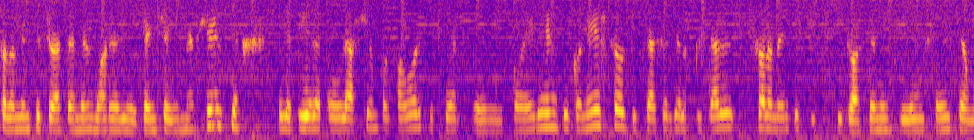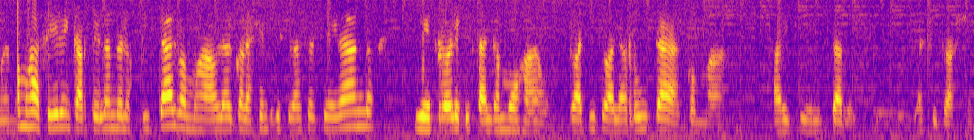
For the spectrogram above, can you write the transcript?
Solamente se va a tener guardia de urgencia y emergencia. Se le pide a la población, por favor, que sea eh, coherente con eso, que se acerque al hospital solamente en situaciones de urgencia. Bueno, vamos a seguir encartelando el hospital, vamos a hablar con la gente que se vaya llegando y es probable que salgamos a un ratito a la ruta con más hay que la situación.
